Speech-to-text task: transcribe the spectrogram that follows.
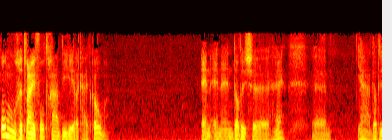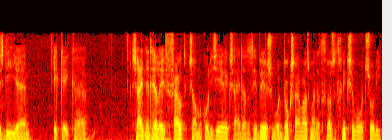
Ongetwijfeld gaat die heerlijkheid komen. En, en, en dat is, uh, hè, uh, ja, dat is die. Uh, ik, ik ik zei het net heel even fout, ik zal me corrigeren. Ik zei dat het Hebreeuwse woord doxa was, maar dat was het Griekse woord, sorry.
